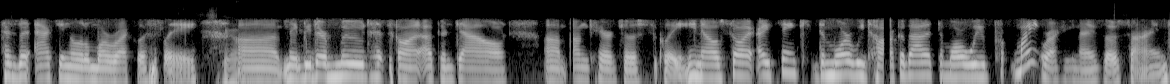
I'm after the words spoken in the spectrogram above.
has been acting a little more recklessly. Yeah. Uh, maybe their mood has gone up and down um, uncharacteristically. You know, so I, I think the more we talk about it, the more we pr- might recognize those signs.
